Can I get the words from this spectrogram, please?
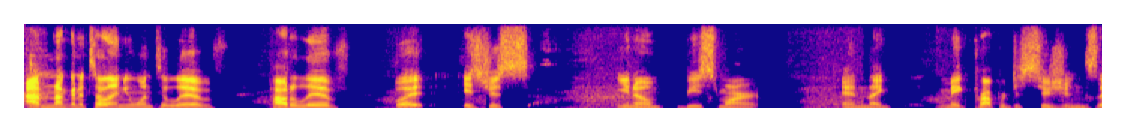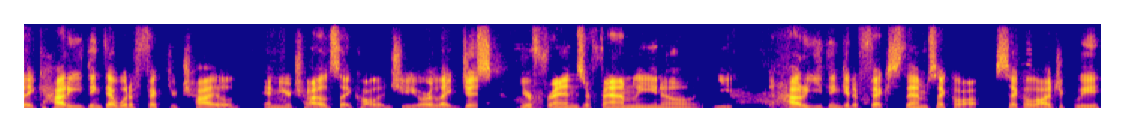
i'm not gonna tell anyone to live how to live, but it's just you know be smart and like make proper decisions. Like how do you think that would affect your child and your child's psychology or like just your friends or family you know? You, how do you think it affects them psycho- psychologically?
